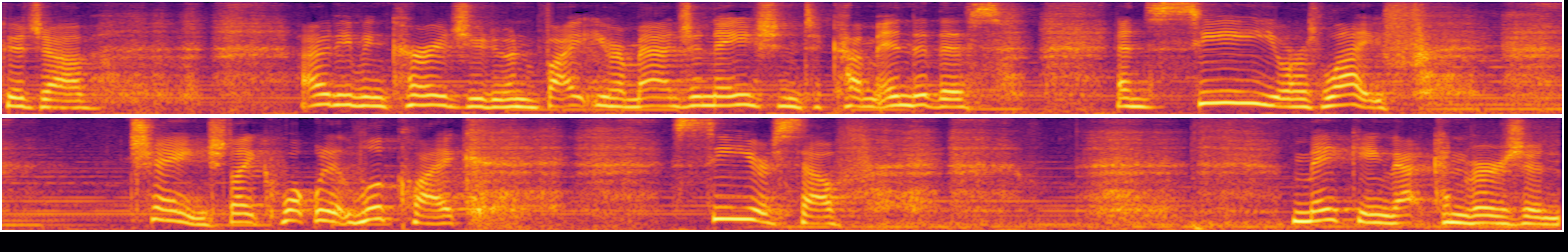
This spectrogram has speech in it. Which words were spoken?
Good job. I would even encourage you to invite your imagination to come into this and see your life change. Like, what would it look like? See yourself making that conversion,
